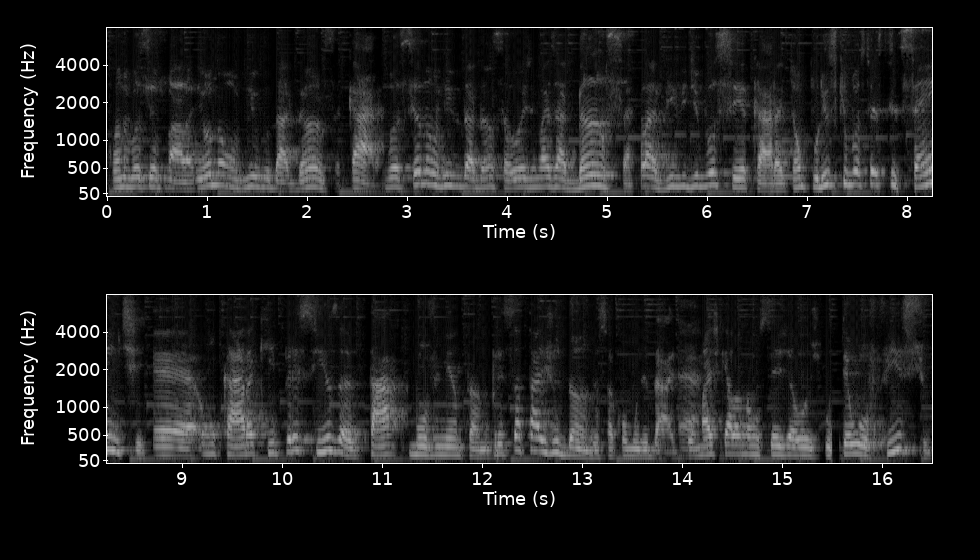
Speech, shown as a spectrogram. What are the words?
quando você fala, eu não vivo da dança, cara, você não vive da dança hoje, mas a dança, ela vive de você, cara. Então, por isso que você se sente é, um cara que precisa estar tá movimentando, precisa estar tá ajudando essa comunidade. É. Por mais que ela não seja hoje o teu ofício,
